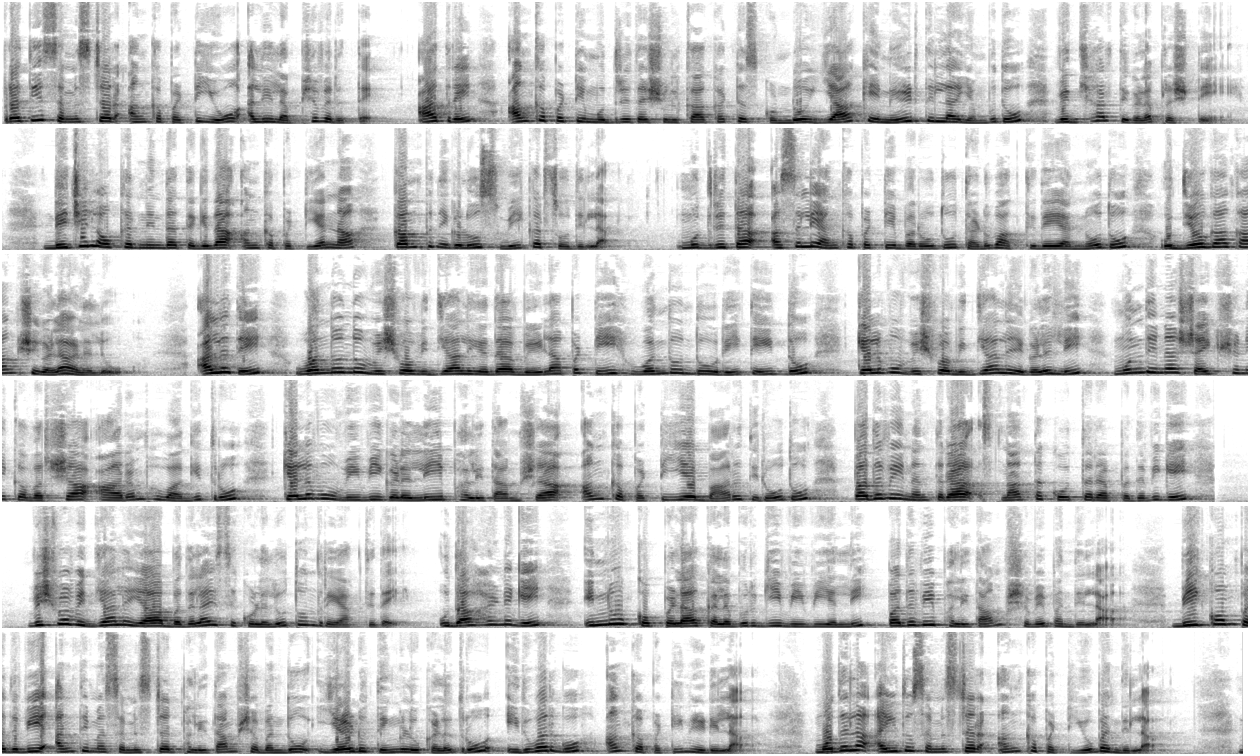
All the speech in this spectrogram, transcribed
ಪ್ರತಿ ಸೆಮಿಸ್ಟರ್ ಅಂಕಪಟ್ಟಿಯೂ ಅಲ್ಲಿ ಲಭ್ಯವಿರುತ್ತೆ. ಆದರೆ ಅಂಕಪಟ್ಟಿ ಮುದ್ರಿತ ಶುಲ್ಕ ಕಟ್ಟಿಸಿಕೊಂಡು ಯಾಕೆ ನೀಡ್ತಿಲ್ಲ ಎಂಬುದು ವಿದ್ಯಾರ್ಥಿಗಳ ಪ್ರಶ್ನೆ. ಡಿಜಿಲಾಕರ್ನಿಂದ ತೆಗೆದ ಅಂಕಪಟ್ಟಿಯನ್ನು ಕಂಪನಿಗಳು ಸ್ವೀಕರಿಸೋದಿಲ್ಲ. ಮುದ್ರಿತ ಅಸಲಿ ಅಂಕಪಟ್ಟಿ ಬರೋದು ತಡವಾಗ್ತಿದೆ ಅನ್ನೋದು ಉದ್ಯೋಗಾಕಾಂಕ್ಷಿಗಳ ಅಳಲು. ಅಲ್ಲದೆ ಒಂದೊಂದು ವಿಶ್ವವಿದ್ಯಾಲಯದ ವೇಳಾಪಟ್ಟಿ ಒಂದೊಂದು ರೀತಿ ಇದ್ದು, ಕೆಲವು ವಿಶ್ವವಿದ್ಯಾಲಯಗಳಲ್ಲಿ ಮುಂದಿನ ಶೈಕ್ಷಣಿಕ ವರ್ಷ ಆರಂಭವಾಗಿದ್ರೂ, ಕೆಲವು ವಿವಿಗಳಲ್ಲಿ ಫಲಿತಾಂಶ ಅಂಕಪಟ್ಟಿಯೇ ಬಾರದಿರೋದು ಪದವಿ ನಂತರ ಸ್ನಾತಕೋತ್ತರ ಪದವಿಗೆ ವಿಶ್ವವಿದ್ಯಾಲಯ ಬದಲಾಯಿಸಿಕೊಳ್ಳಲು ತೊಂದರೆಯಾಗ್ತಿದೆ. ಉದಾಹರಣೆಗೆ, ಇನ್ನೂ ಕೊಪ್ಪಳ ಕಲಬುರಗಿ ವಿವಿಯಲ್ಲಿ ಪದವಿ ಫಲಿತಾಂಶವೇ ಬಂದಿಲ್ಲ. ಬಿಕಾಂ ಪದವಿ ಅಂತಿಮ ಸೆಮಿಸ್ಟರ್ ಫಲಿತಾಂಶ ಬಂದು ಎರಡು ತಿಂಗಳು ಕಳೆದರೂ ಇದುವರೆಗೂ ಅಂಕಪಟ್ಟಿ ನೀಡಿಲ್ಲ. ಮೊದಲ ಐದು ಸೆಮಿಸ್ಟರ್ ಅಂಕಪಟ್ಟಿಯೂ ಬಂದಿಲ್ಲ.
